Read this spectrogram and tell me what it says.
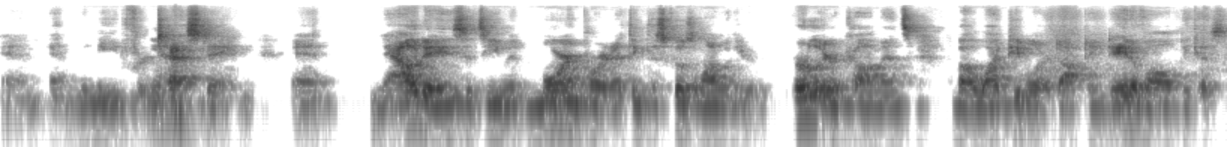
and, and the need for mm-hmm. testing. And nowadays, it's even more important. I think this goes along with your earlier comments about why people are adopting Data Vault because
